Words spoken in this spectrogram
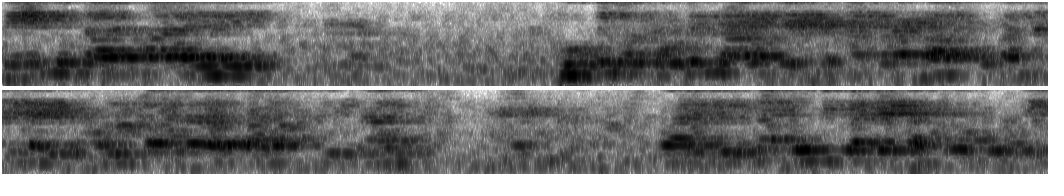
పేర్లు తారుమారయ్యాయి. భూమిలో భూమి సాగు చేస్తున్నా కూడా పాపం అందరి రైతు పొలికల్లో చాలా మంది ఉన్నారు వారికి ఉన్న భూమి కంటే తక్కువ భూమి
